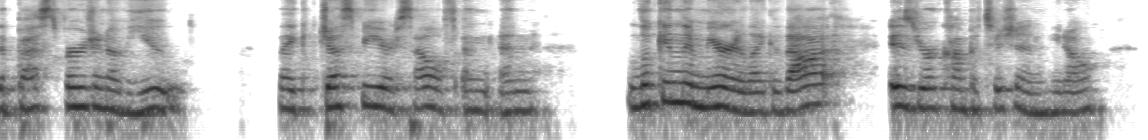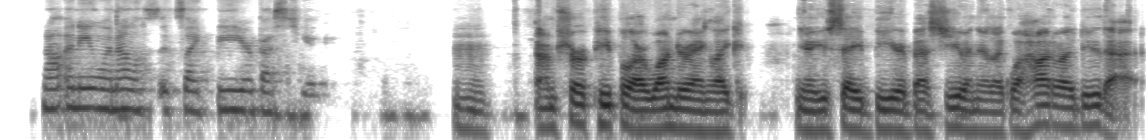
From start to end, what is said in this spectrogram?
the best version of you. Like, just be yourself and, and look in the mirror. Like, that is your competition, you know? Not anyone else. It's like be your best you. Mm-hmm. I'm sure people are wondering, like, you know, you say be your best you, and they're like, well, how do I do that?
